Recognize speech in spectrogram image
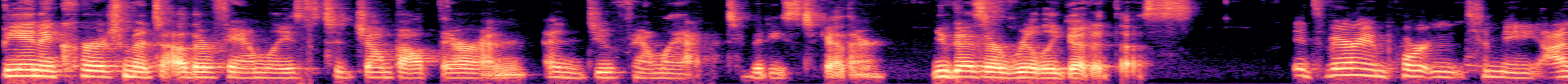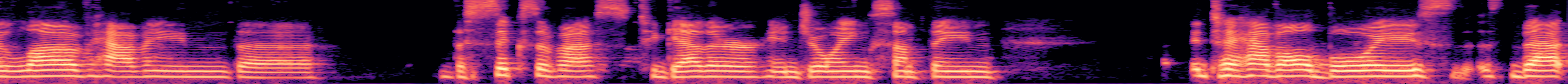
be an encouragement to other families to jump out there and, and do family activities together? you guys are really good at this. It's very important to me. I love having the the six of us together enjoying something to have all boys that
